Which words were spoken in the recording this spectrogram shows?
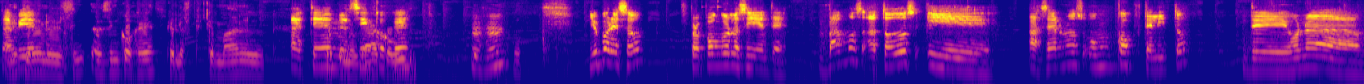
También el, 5G, que los que queman el, tienen el 5G. Yo por eso propongo lo siguiente. Vamos a todos y hacernos un coctelito de una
